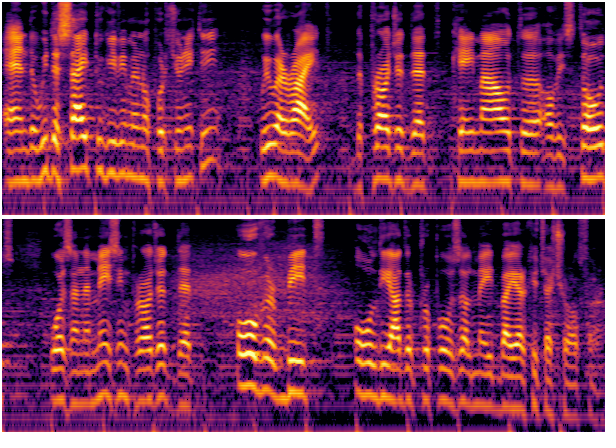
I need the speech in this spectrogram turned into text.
and we decided to give him an opportunity. We were right. The project that came out uh, of his thoughts was an amazing project that overbeat all the other proposals made by architectural firm.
